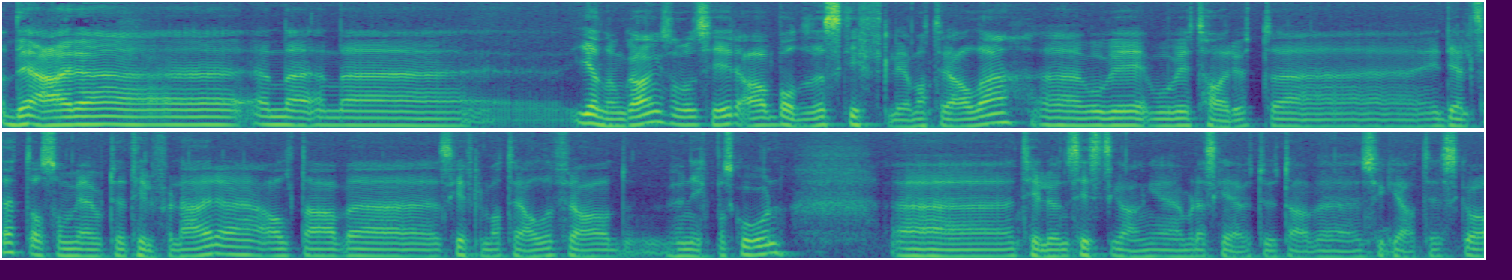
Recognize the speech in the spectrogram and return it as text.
Det er eh, en, en eh, gjennomgang, som du sier, av både det skriftlige materialet, eh, hvor vi, hvor, vi, tar ut ideelt sett, og som vi har gjort i tilfellet her, alt av skriftlig materiale fra hun gikk på skolen. Til hun siste gang ble skrevet ut av psykiatrisk, og,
